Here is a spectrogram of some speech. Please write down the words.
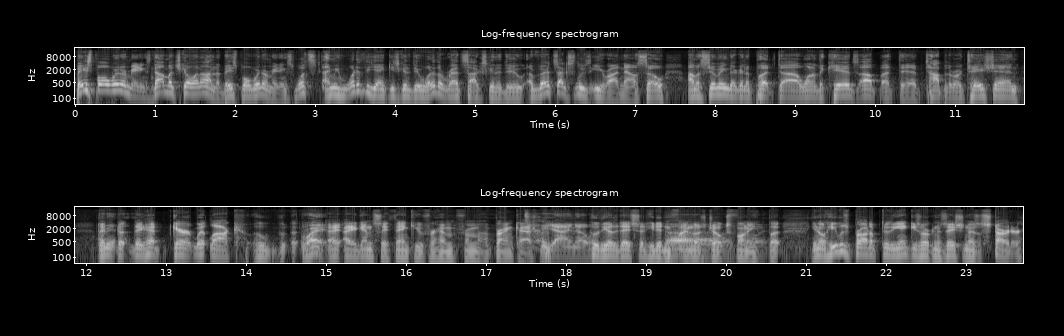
Baseball winter meetings, not much going on. The baseball winter meetings. What's I mean, what are the Yankees going to do? What are the Red Sox going to do? Uh, Red Sox lose Erod now, so I'm assuming they're going to put uh, one of the kids up at the top of the rotation. I mean, They- they had Garrett Whitlock, who Right. I, I again say thank you for him from uh, Brian Cashman. Yeah, I know. Who the other day said he didn't find those Oh, jokes funny, but you know he was brought up through the Yankees organization as a starter,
